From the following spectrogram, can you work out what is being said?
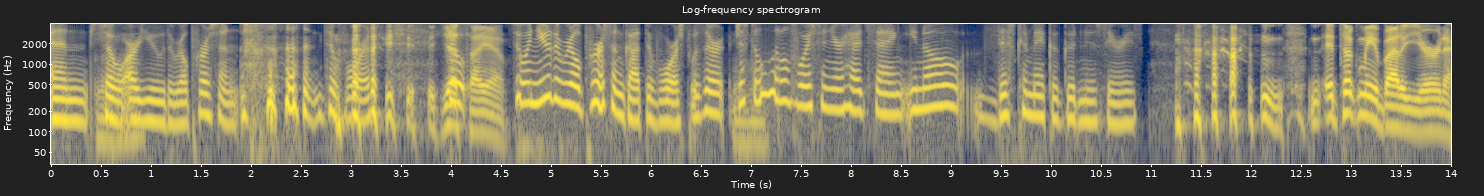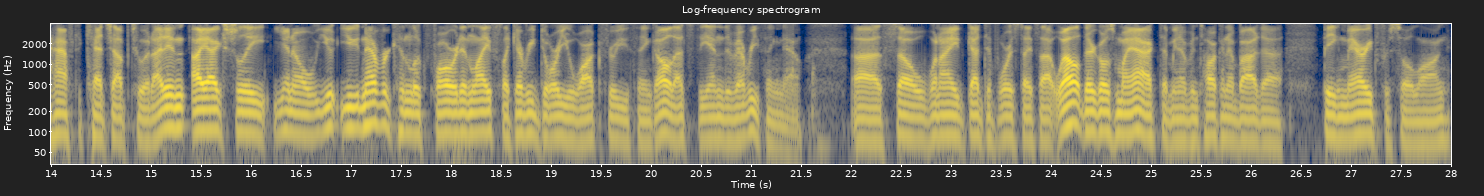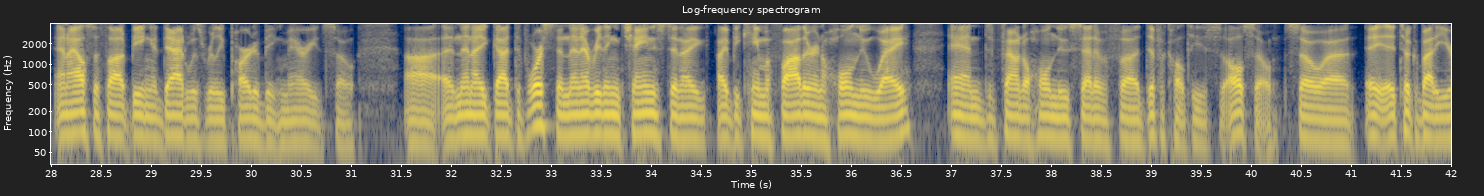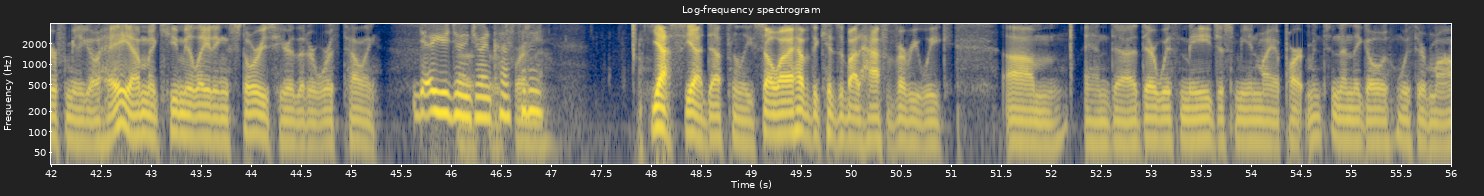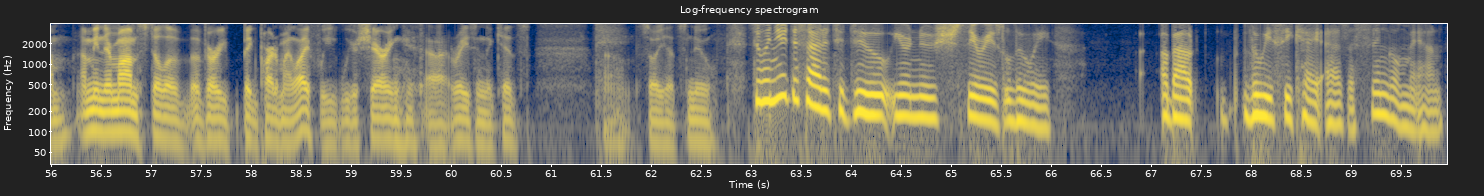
and so Mm-hmm. are you the real person divorced? yes, So- I am. So, when you, the real person, got divorced, was there just Mm-hmm. a little voice in your head saying, you know, this can make a good new series? it took me about a year and a half to catch up to it. I didn't. I actually, you know, you you never can look forward in life. Like every door you walk through, you think, oh, that's the end of everything now. Uh, so when I got divorced, I thought, well, there goes my act. I mean, I've been talking about uh, being married for so long, and I also thought being a dad was really part of being married. So. Uh, and then I got divorced, and then everything changed, and I, I became a father in a whole new way, and found a whole new set of uh, difficulties also. So uh, it, it took about a year for me to go, hey, I'm accumulating stories here that are worth telling. Are you doing Uh, so joint that's custody? Yes, yeah, definitely. So I have the kids about half of every week. Um, and uh, they're with me, just me in my apartment, and then they go with their mom. I mean, their mom's still a, a very big part of my life. We we are sharing uh, raising the kids, um, so yeah, it's new. So, when you decided to do your new sh- series, Louie, about Louis C.K. as a single man,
